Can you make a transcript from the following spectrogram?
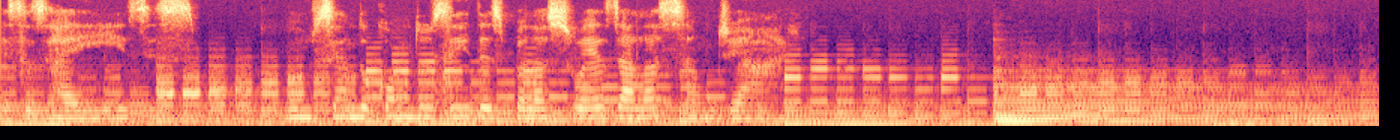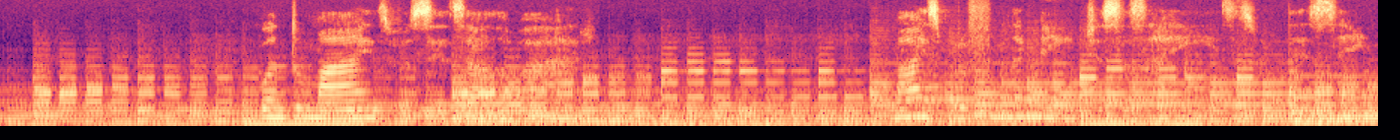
Essas raízes vão sendo conduzidas pela sua exalação de ar. Quanto mais você exala o ar, mais profundamente essas raízes vão descendo.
